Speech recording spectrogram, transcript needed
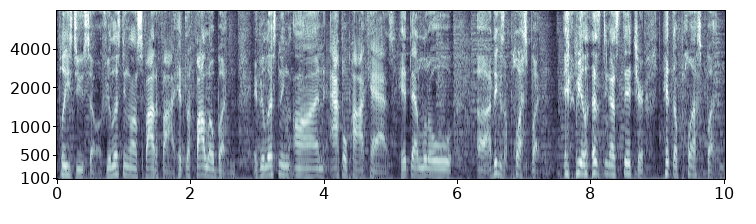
please do so. If you're listening on Spotify, hit the follow button. If you're listening on Apple Podcasts, hit that little, uh, I think it's a plus button. If you're listening on Stitcher, hit the plus button.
